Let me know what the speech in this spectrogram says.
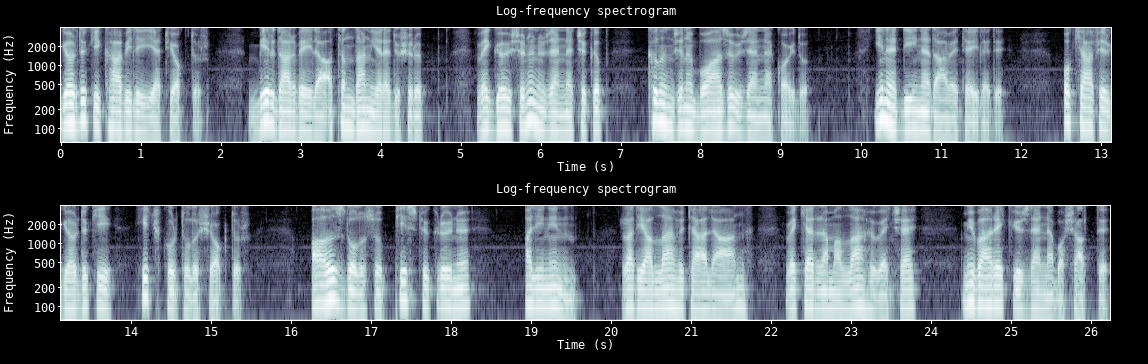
Gördü ki kabiliyet yoktur. Bir darbeyle atından yere düşürüp ve göğsünün üzerine çıkıp kılıncını boğazı üzerine koydu. Yine dine davet eyledi. O kâfir gördü ki hiç kurtuluş yoktur. Ağız dolusu pis tükrüğünü Ali'nin radıyallahu teâlâ anh ve kerremallahu veçe mübarek yüzlerine boşalttı.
